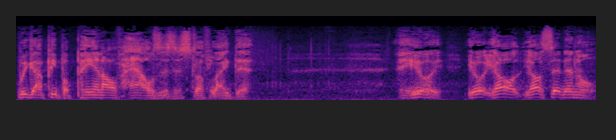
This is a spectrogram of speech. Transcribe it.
We got people paying off houses and stuff like that. You know, y'all y'all sitting at home.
